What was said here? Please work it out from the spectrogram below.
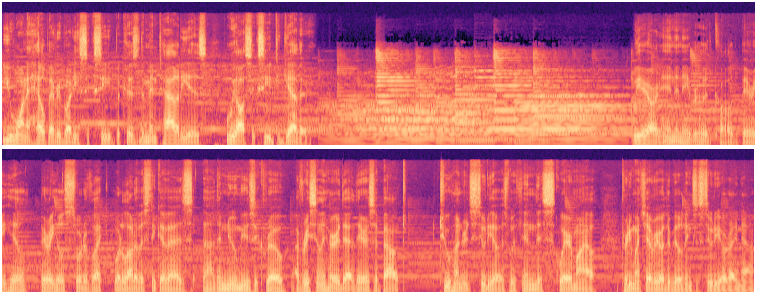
you want to help everybody succeed because the mentality is we all succeed together. We are in a neighborhood called Berry Hill. Berry Hill is sort of like what a lot of us think of as uh, the new music row. I've recently heard that there's about 200 studios within this square mile. Pretty much every other building's a studio right now.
